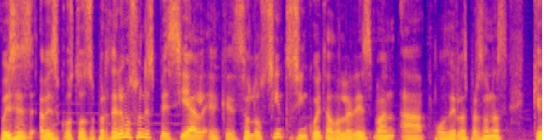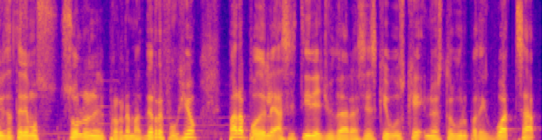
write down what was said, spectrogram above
pues es a veces costoso. Pero tenemos un especial en que solo 150 dólares van a poder las personas que ahorita tenemos solo en el programa de refugio para poderle asistir y ayudar. Así es que busque nuestro grupo de WhatsApp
